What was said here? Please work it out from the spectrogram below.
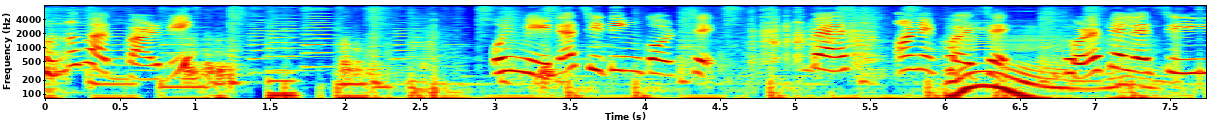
ধন্যবাদ বারবি ওই মেয়েটা চিটিং করছে। ব্যাস অনেক হয়েছে। ধরে ফেলেছি।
